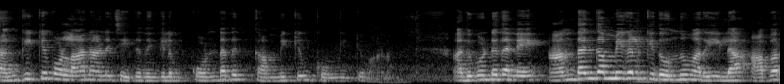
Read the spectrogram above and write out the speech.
സംഘിക്ക് കൊള്ളാനാണ് ചെയ്തതെങ്കിലും കൊണ്ടത് കമ്മിക്കും കൊങ്ങിക്കുമാണ്. അതുകൊണ്ട് തന്നെ അന്തംകമ്മികൾക്ക് ഇതൊന്നും അറിയില്ല. അവർ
